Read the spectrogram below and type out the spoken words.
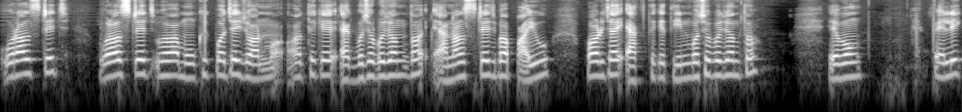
oral stage oral stage বা মৌখিক পর্যায়ে জন্ম থেকে এক বছর পর্যন্ত অ্যানাল স্টেজ বা পায়ু পর্যায়ে এক থেকে তিন বছর পর্যন্ত এবং পেলিক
